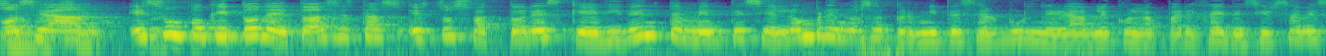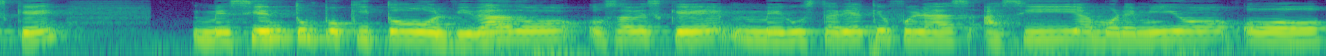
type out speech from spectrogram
o sea, es un poquito de todas estas estos factores que evidentemente si el hombre no se permite ser vulnerable con la pareja y decir, ¿sabes qué? Me siento un poquito olvidado o sabes qué, me gustaría que fueras así, amore mío, o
